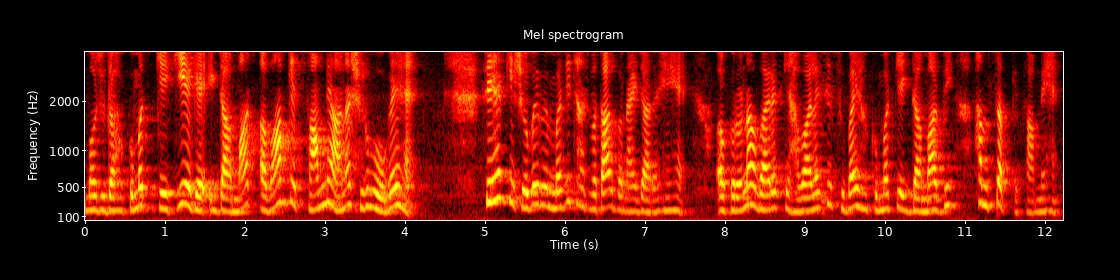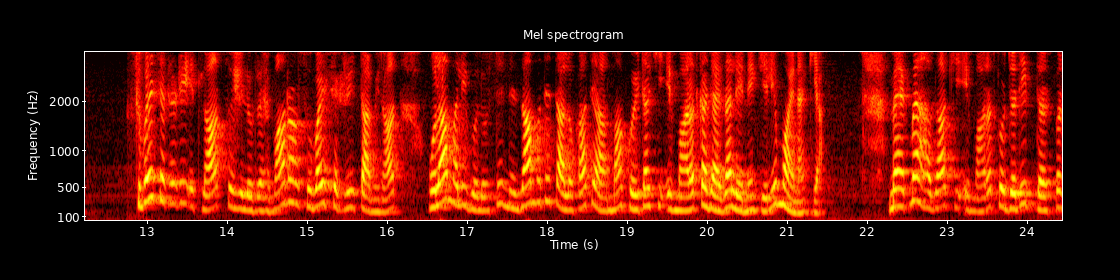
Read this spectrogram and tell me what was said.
मौजूदा हुकूमत के किए गए इकदाम आवाम के सामने आना शुरू हो गए हैं। सेहत के शोबे में मजीद हस्पताल बनाए जा रहे हैं और कोरोना वायरस के हवाले से सूबाई हुकूमत के इकदाम भी हम सब के सामने हैं। सूबाई सेक्रेटरी इतलात रहमान और सूबाई सेक्रेटरी तामीरत, गुलाम अली बलोच ने निज़ामत तल्लत आमा कोयटा की इमारत का जायज़ा लेने के लिए मुआयना किया। महकमा हज़ा की इमारत को जदीद तर्ज पर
